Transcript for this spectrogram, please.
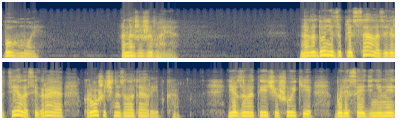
«Бог мой, она же живая!» На ладони заплясала, завертелась, играя крошечная золотая рыбка. Ее золотые чешуйки были соединены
